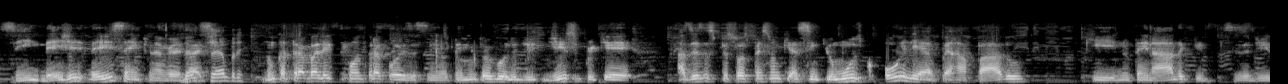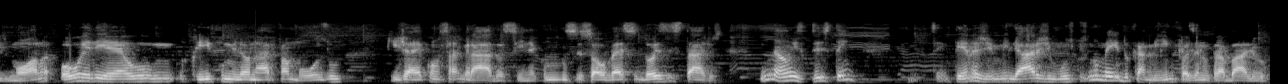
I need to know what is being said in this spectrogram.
Sim, desde, desde sempre, na verdade. Desde sempre. Nunca trabalhei com outra coisa, assim. Eu tenho muito orgulho de- disso, porque às vezes as pessoas pensam que assim, que o músico, ou ele é o pé rapado, que não tem nada, que precisa de esmola, ou ele é o rico, milionário, famoso, que já é consagrado, assim, né? Como se só houvesse dois estágios. E não, existem centenas de milhares de músicos no meio do caminho, fazendo um trabalho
